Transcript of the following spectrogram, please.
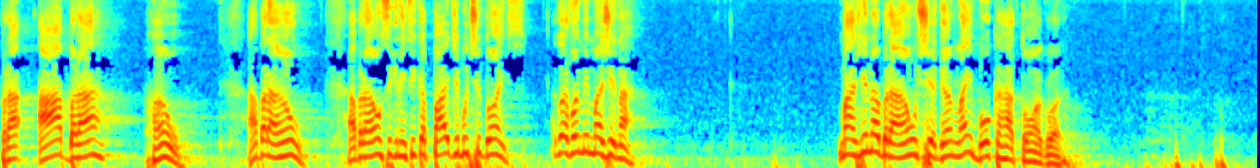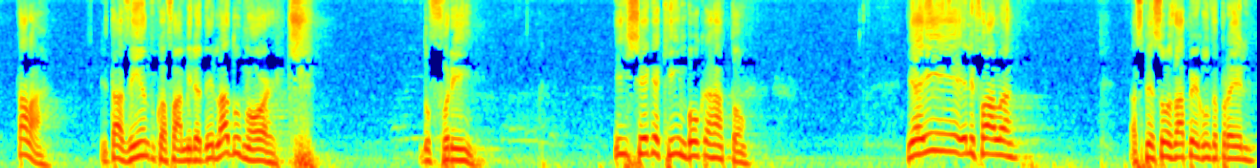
para Abraão. Abraão Abraão significa pai de multidões. Agora vamos imaginar. Imagina Abraão chegando lá em Boca Raton agora. Está lá. Ele está vindo com a família dele lá do norte, do frio. E chega aqui em Boca Raton. E aí ele fala, as pessoas lá perguntam para ele:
